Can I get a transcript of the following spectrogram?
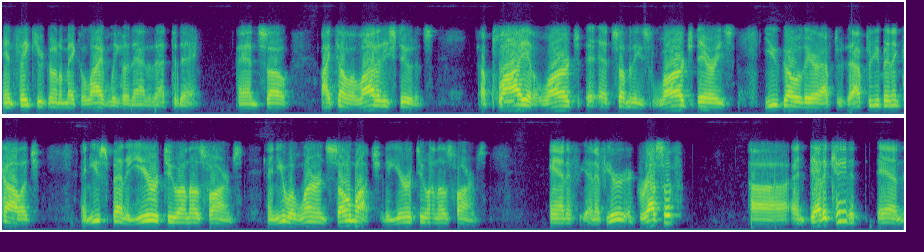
and think you're going to make a livelihood out of that today. And so I tell a lot of these students apply at a large at some of these large dairies. You go there after after you've been in college and you spend a year or two on those farms and you will learn so much in a year or two on those farms. And if and if you're aggressive uh, and dedicated and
